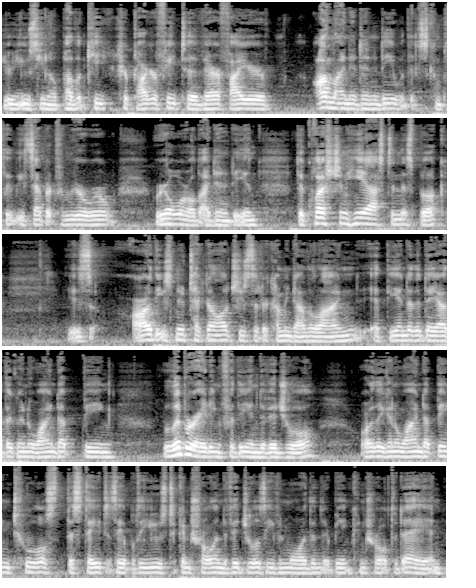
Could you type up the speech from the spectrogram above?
you use, you know, public key cryptography to verify your online identity that's completely separate from your real, real world identity. And the question he asked in this book is are these new technologies that are coming down the line at the end of the day are they going to wind up being liberating for the individual or are they going to wind up being tools the state is able to use to control individuals even more than they're being controlled today? And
